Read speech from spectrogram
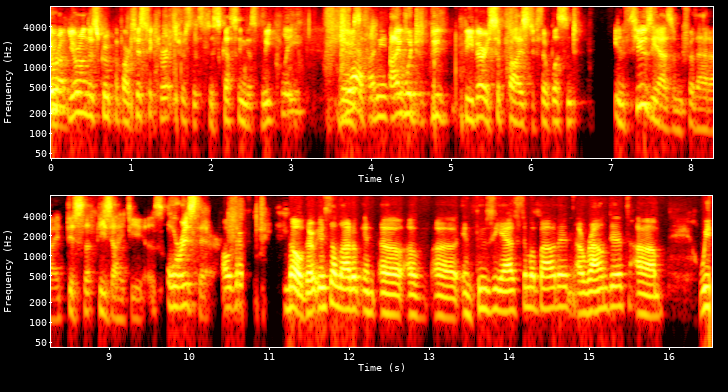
you're we- you're on this group of artistic directors that's discussing this weekly. Yes, I, we- I would be, very surprised if there wasn't enthusiasm for that this, these ideas, or is there? Oh, there, no, there is a lot of in, uh, of uh, enthusiasm about it around it. Um, we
